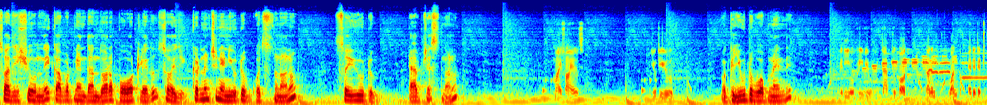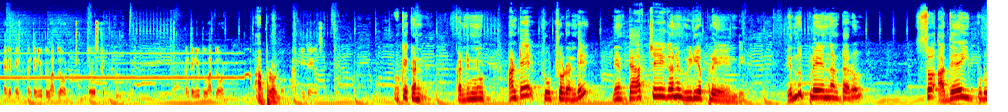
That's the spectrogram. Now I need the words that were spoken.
సో అది ఇష్యూ ఉంది కాబట్టి నేను దాని ద్వారా పోవట్లేదు సో ఇది ఇక్కడ నుంచి నేను యూట్యూబ్కి వస్తున్నాను సో యూట్యూబ్ ట్యాప్ చేస్తున్నాను. ఓకే యూట్యూబ్ ఓపెన్ అయింది Video preview. Tap to pause. Current one. Edit it. Edit it. Continue to upload. Close strip. Continue to upload. Upload Add details. Okay కన్ కంటిన్యూ అంటే చూ చూడండి నేను ట్యాప్ చేయగానే వీడియో ప్లే అయింది ఎందుకు ప్లే అయింది అంటారు సో అదే ఇప్పుడు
